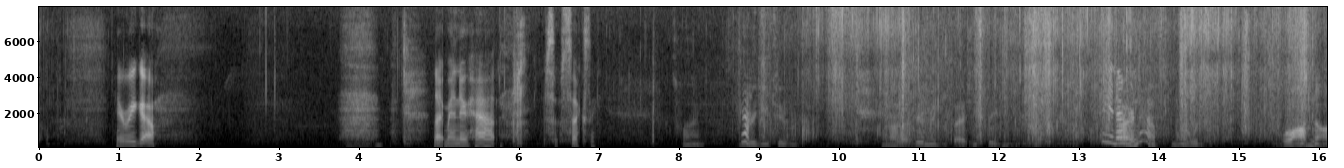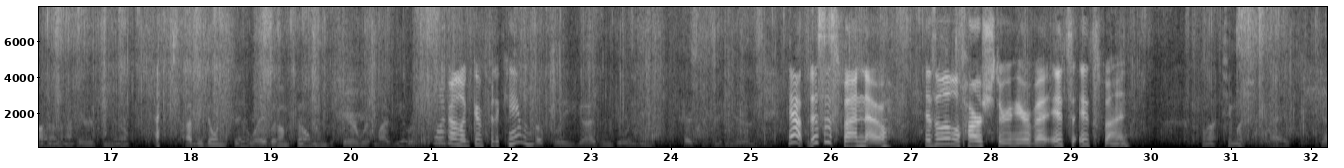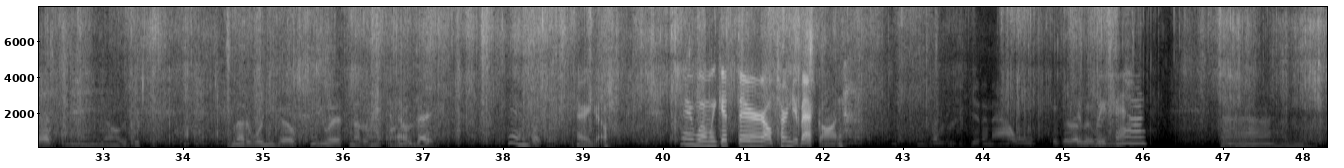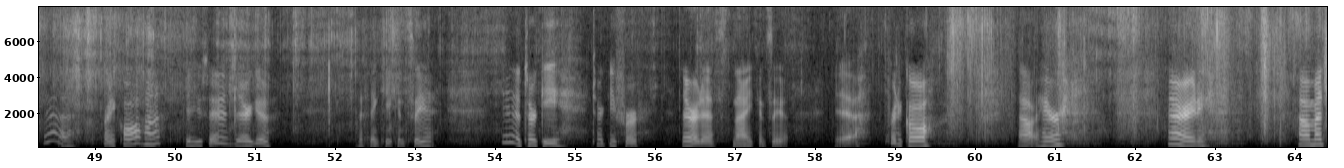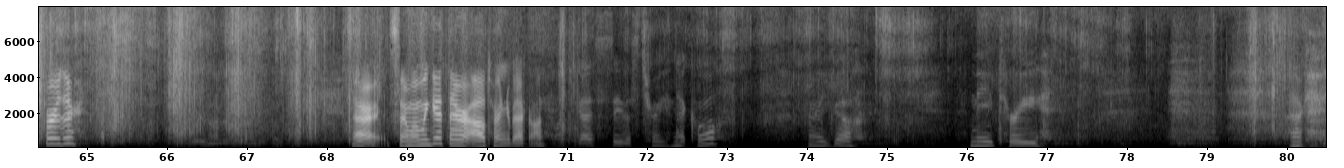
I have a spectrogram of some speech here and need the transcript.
Here we go. like my new hat. So sexy. It's fine. You're a YouTuber. We're not out here making fashion statements. You never Right. know. No, well, I'm not. I'm not here, you know. I'd be doing this anyway, but I'm filming to share with my viewers. So Well, gonna look good for the camera. hopefully you guys enjoy these types of videos. Yep, this is fun though. It's a little harsh through here, but it's it's fun. Well, not too much lag. God, man, you know, just, no matter where you go. Anyway, that's another rant for another day. Things like that. There you go. Okay, when we get there, I'll turn you back on. Maybe we could get an owl, 'cause See what we found. Um, yeah, pretty cool, huh? Can you see it? There you go. I think you can see it. Yeah, turkey. Turkey fur. There it is. Now you can see it. Yeah, pretty cool. Out here. Alrighty. How much further? Alright, so when we get there, I'll turn you back on. I want you guys to see this tree. Isn't that cool? There you go. Neat tree. Okay.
